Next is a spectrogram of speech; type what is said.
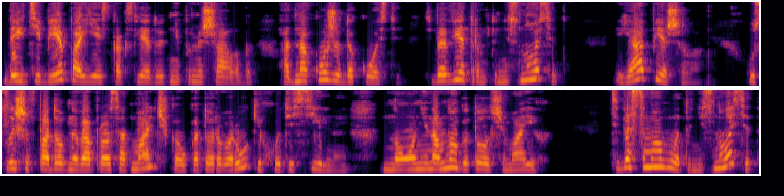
Да и тебе поесть как следует не помешало бы. Одна кожа до кости. Тебя ветром-то не сносит? Я опешила. Услышав подобный вопрос от мальчика, у которого руки хоть и сильные, но не намного толще моих. «Тебя самого-то не сносит?»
